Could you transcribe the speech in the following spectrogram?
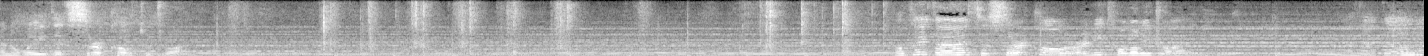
I'm gonna wait this third coat to dry. Okay guys, the circle already totally dry. And I'm gonna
